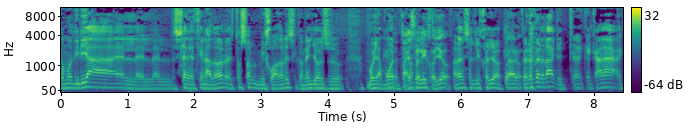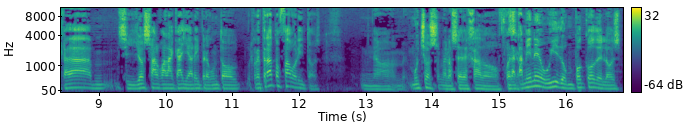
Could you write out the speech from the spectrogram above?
como diría el, el- el seleccionador, estos son mis jugadores y con ellos uh, voy a Claro, muerte. para ¿no? eso elijo yo. Para eso elijo yo. Claro. Pero es verdad que, que- que cada, cada. Si yo salgo a la calle ahora y pregunto, ¿retratos favoritos? No, muchos me los he dejado fuera. También he huido un poco de los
